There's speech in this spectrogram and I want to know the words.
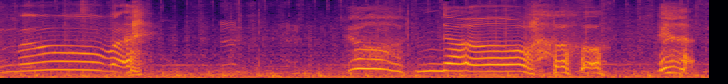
Move! no!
